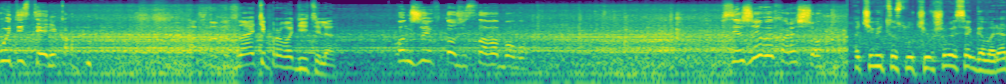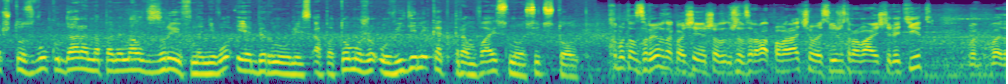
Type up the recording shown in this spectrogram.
будет истерика. А что-то знаете про водителя? Он жив тоже, слава богу. Все живы, хорошо. Очевидцы случившегося говорят, что звук удара напоминал взрыв. На него и обернулись, а потом уже увидели, как трамвай сносит столб. Как будто взрыв, такое ощущение, что, что поворачиваясь, вижу, трамвай еще летит, вот,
